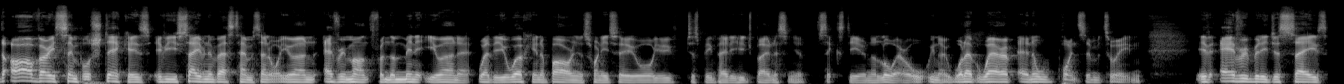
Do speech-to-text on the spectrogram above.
The, our very simple shtick is if you save and invest 10% of what you earn every month from the minute you earn it, whether you're working in a bar and you're 22 or you've just been paid a huge bonus and you're 60 and a lawyer or, you know, whatever, where, and all points in between. If everybody just saves,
